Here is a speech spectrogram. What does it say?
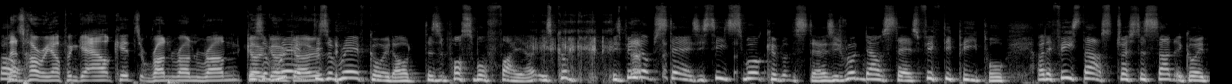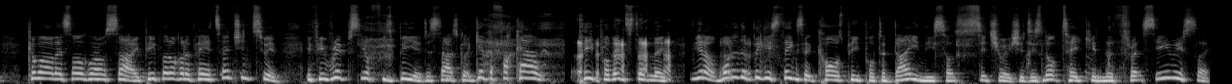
Oh. Let's hurry up and get out, kids! Run, run, run! Go, There's go, rave, go! There's a rave going on. There's a possible fire. He's come. He's been upstairs. He's seen smoke coming up the stairs. He's run downstairs. Fifty people. And if he starts dressed as Santa, going, "Come on, let's all go outside," people are not going to pay attention to him. If he rips off his beard and starts going, "Get the fuck out!" People instantly. You know, one of the biggest things that cause people to die in these sorts of situations is not taking the threat seriously.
